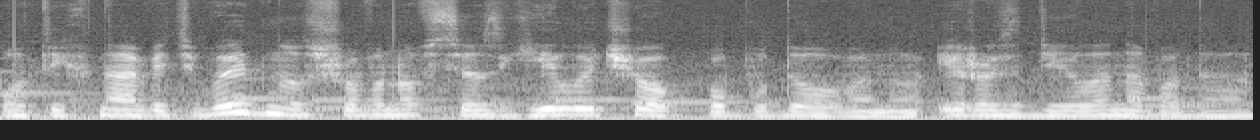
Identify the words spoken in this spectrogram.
От їх навіть видно, що воно все з гілочок побудовано і розділена вода.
